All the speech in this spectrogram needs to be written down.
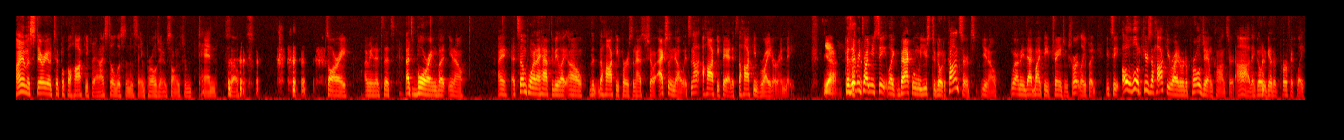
I am a stereotypical hockey fan. I still listen to the same Pearl Jam songs from ten. So sorry. I mean that's that's that's boring, but you know, I at some point I have to be like, oh, the, the hockey person has to show. Actually, no, it's not a hockey fan. It's the hockey writer in me. Yeah Because every time you see, like back when we used to go to concerts, you know, well, I mean that might be changing shortly, but you'd see, oh look, here's a hockey writer at a Pearl Jam concert. Ah, they go together perfectly.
